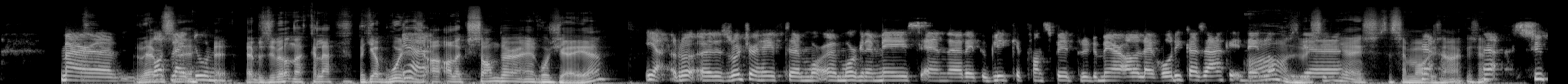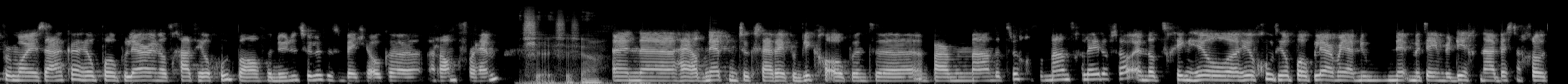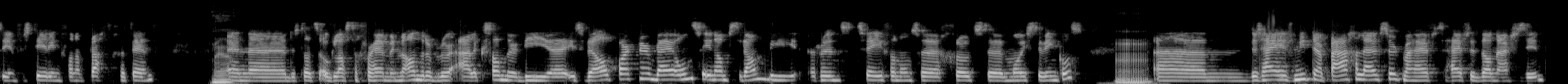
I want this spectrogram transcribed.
Maar uh, wat wij doen. Hebben ze wel naar geluisterd? Want jouw broers is Alexander en Roger, hè? Ja, eh, dus Roger heeft uh, Morgan Mees en uh, Republiek van Spit, Prudemer, allerlei horecazaken in Nederland. Oh, dat wist ik niet eens. Dat zijn mooie ja, zaken. Hè? Ja, super mooie zaken. Heel populair en dat gaat heel goed, behalve nu natuurlijk. Dat is een beetje ook een ramp voor hem. Jezus, ja. En hij had net natuurlijk zijn Republiek geopend een paar maanden terug, of een maand geleden of zo. En dat ging heel, heel goed, heel populair. Maar ja, nu meteen weer dicht na best een grote investering van een prachtige tent. Ja. En, uh, dus dat is ook lastig voor hem. En mijn andere broer Alexander, die uh, is wel partner bij ons in Amsterdam. Die runt twee van onze grootste, mooiste winkels. Hmm. Um, dus hij heeft niet naar pa geluisterd, maar hij heeft, hij heeft het wel naar zijn zin.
